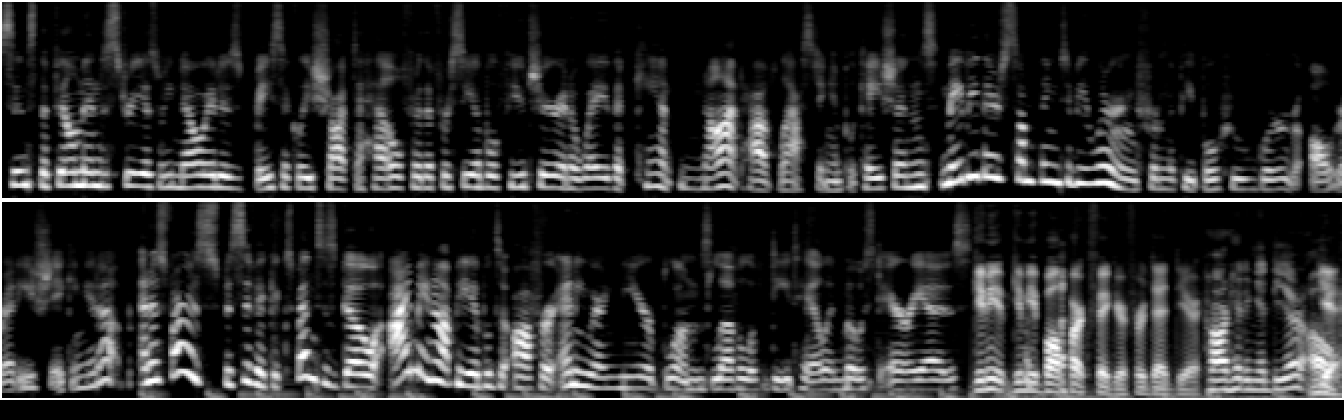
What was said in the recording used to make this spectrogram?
Since the film industry as we know it is basically shot to hell for the foreseeable future in a way that can't not have lasting implications, maybe there's something to be learned from the people who were already shaking it up. And as far as specific expenses go, I may not be able to offer anywhere near Blum's level of detail in most areas. Give me give me a ballpark figure for dead deer. Car hitting a deer? Oh, Yeah.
